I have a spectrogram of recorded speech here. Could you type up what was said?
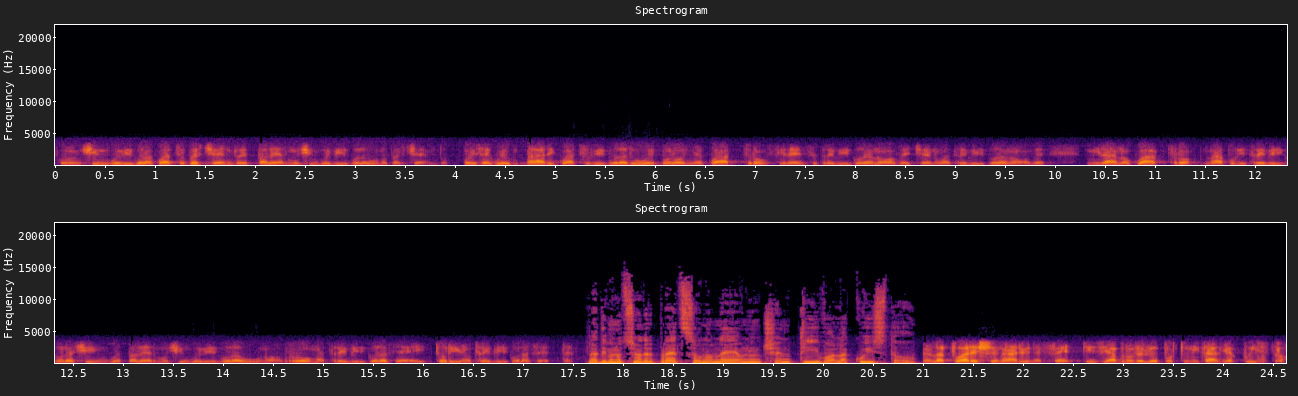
con un 5,4% e Palermo 5,1%. Poi segue Bari 4,2%, Bologna 4%, Firenze 3,9%, Genova 3,9%, Milano 4, Napoli 3,5, Palermo 5,1, Roma 3,6, Torino 3,7. La diminuzione del prezzo non è un incentivo all'acquisto? Nell'attuale scenario in effetti si aprono delle opportunità di acquisto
